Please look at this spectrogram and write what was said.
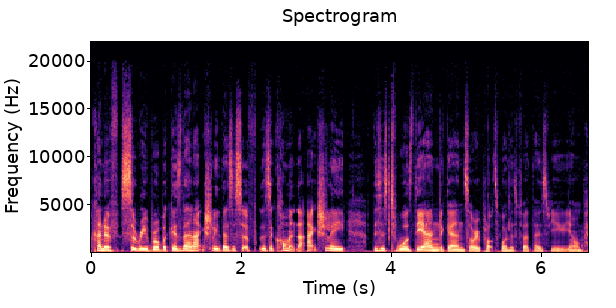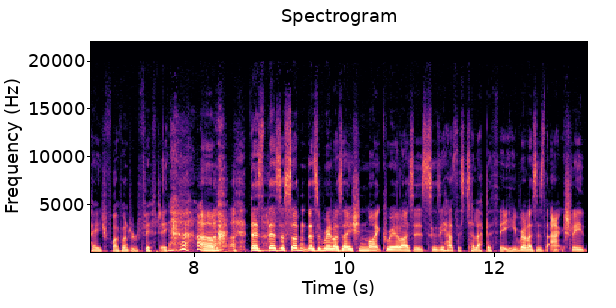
kind of cerebral because then actually there's a sort of there's a comment that actually this is towards the end again. Sorry, plot spoilers for those of you, you know, on page 550. Um, there's there's a sudden there's a realization. Mike realizes because he has this telepathy. He realizes that actually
